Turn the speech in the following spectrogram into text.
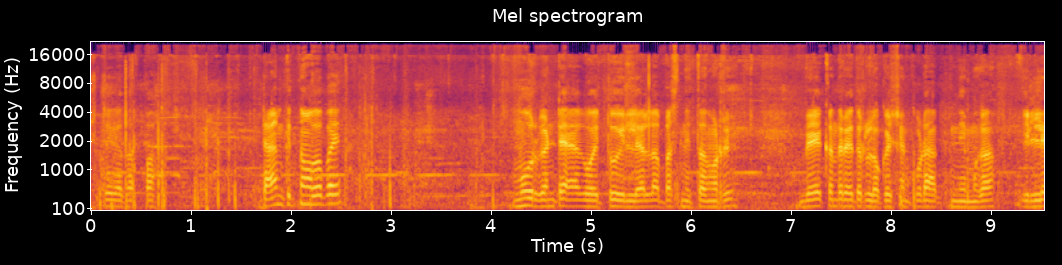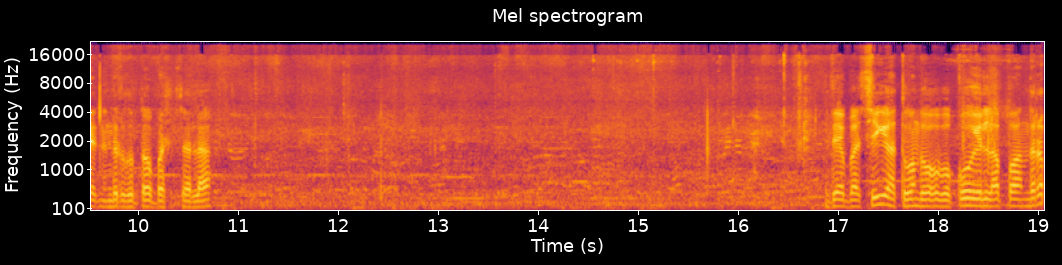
ಎಷ್ಟಾಗ್ಯದಪ್ಪ ಟೈಮ್ ಕಿತ್ನ ಹೋಗ ಬೈ ಮೂರು ಗಂಟೆ ಆಗೋಯ್ತು, ಇಲ್ಲೆಲ್ಲ ಬಸ್ ನಿಂತ ನೋಡ್ರಿ. ಬೇಕಂದ್ರೆ ಇದ್ರ ಲೊಕೇಶನ್ ಕೂಡ ಹಾಕ್ತೀನಿ ನಿಮ್ಗೆ. ಇಲ್ಲೇ ನಿಂದಿರ್ಗುತ್ತೋ ಬಸ್ ಎಲ್ಲ. ಇದೇ ಬಸ್ಸಿಗೆ ಹತ್ಕೊಂಡು ಹೋಗ್ಬೇಕು. ಇಲ್ಲಪ್ಪ ಅಂದ್ರೆ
